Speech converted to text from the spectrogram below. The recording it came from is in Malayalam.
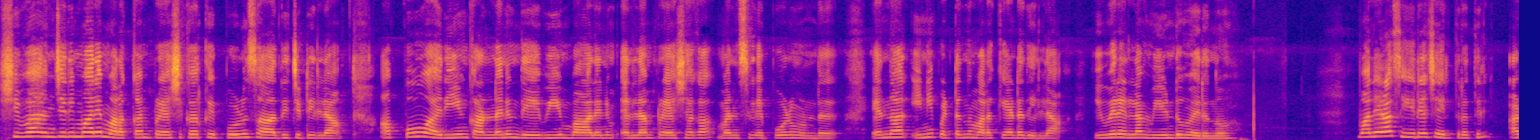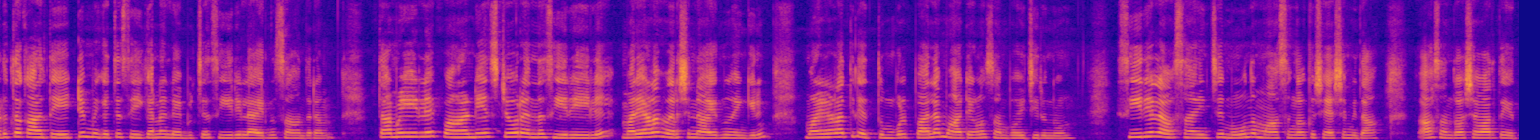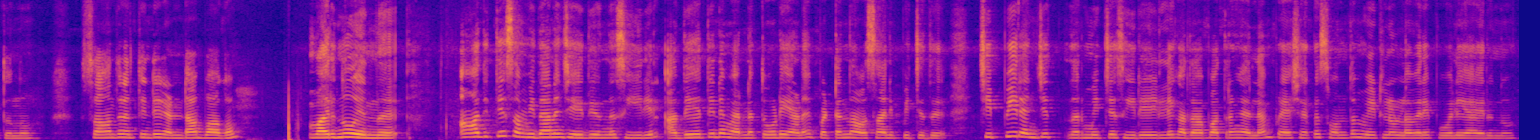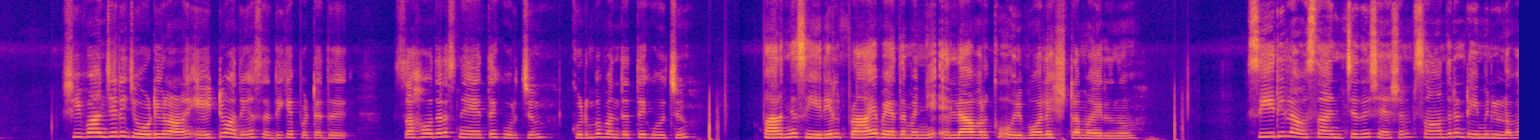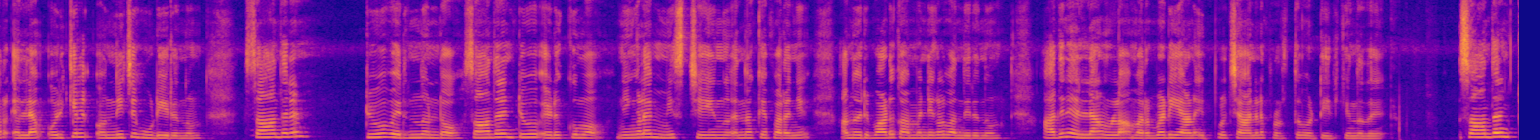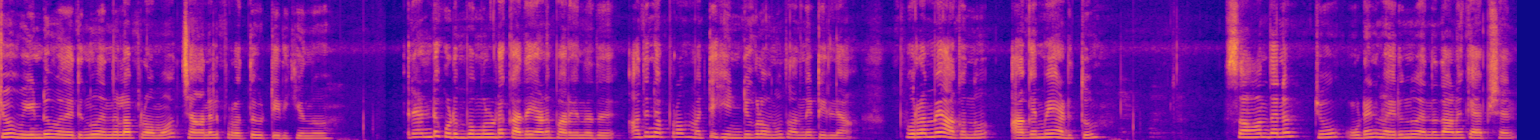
ശിവാഞ്ജലിമാരെ മറക്കാൻ പ്രേക്ഷകർക്ക് ഇപ്പോഴും സാധിച്ചിട്ടില്ല. അപ്പുവും അരിയും കണ്ണനും ദേവിയും ബാലനും എല്ലാം പ്രേക്ഷക മനസ്സിൽ എപ്പോഴും ഉണ്ട്. എന്നാൽ ഇനി പെട്ടെന്ന് മറക്കേണ്ടതില്ല. ഇവരെല്ലാം വീണ്ടും വരുന്നു. മലയാള സീരിയൽ ചരിത്രത്തിൽ അടുത്ത കാലത്ത് ഏറ്റവും മികച്ച സ്വീകരണം ലഭിച്ച സീരിയലായിരുന്നു സാന്ത്വനം. തമിഴിലെ പാണ്ഡ്യൻ സ്റ്റോർ എന്ന സീരിയലിലെ മലയാളം വേർഷൻ ആയിരുന്നുവെങ്കിലും മലയാളത്തിലെത്തുമ്പോൾ പല മാറ്റങ്ങളും സംഭവിച്ചിരുന്നു. സീരിയൽ അവസാനിച്ച് മൂന്ന് മാസങ്ങൾക്ക് ശേഷം ഇതാ ആ സന്തോഷവാർത്ത എത്തുന്നു സാന്ദ്രത്തിന്റെ രണ്ടാം ഭാഗം വരുന്നു എന്ന്. ആദിത്യ സംവിധാനം ചെയ്തിരുന്ന സീരിയൽ അദ്ദേഹത്തിന്റെ മരണത്തോടെയാണ് പെട്ടെന്ന് അവസാനിപ്പിച്ചത്. ചിപ്പി രഞ്ജിത്ത് നിർമ്മിച്ച സീരിയലിലെ കഥാപാത്രങ്ങളെല്ലാം പ്രേക്ഷകർക്ക് സ്വന്തം വീട്ടിലുള്ളവരെ പോലെയായിരുന്നു. ശിവാഞ്ജലി ജോഡികളാണ് ഏറ്റവും അധികം ശ്രദ്ധിക്കപ്പെട്ടത്. സഹോദര സ്നേഹത്തെക്കുറിച്ചും കുടുംബ ബന്ധത്തെക്കുറിച്ചും പറഞ്ഞ സീരിയൽ പ്രായഭേദമന്യേ എല്ലാവർക്കും ഒരുപോലെ ഇഷ്ടമായിരുന്നു. സീരിയൽ അവസാനിച്ചതിന് ശേഷം സാന്ത്വനം ടീമിലുള്ളവർ എല്ലാം ഒരിക്കൽ ഒന്നിച്ചു കൂടിയിരുന്നു. സാന്ത്വനം ടു വരുന്നുണ്ടോ സാധനം ടു എടുക്കുമോ നിങ്ങളെ മിസ് ചെയ്യുന്നു എന്നൊക്കെ പറഞ്ഞ് അന്ന് ഒരുപാട് കമന്റുകൾ വന്നിരുന്നു. അതിനെല്ലാം ഉള്ള മറുപടിയാണ് ഇപ്പോൾ ചാനൽ പുറത്തുവിട്ടിരിക്കുന്നത്. സാധനം ടു വീണ്ടും വരുന്നു എന്നുള്ള പ്രോമോ ചാനൽ പുറത്തുവിട്ടിരിക്കുന്നു. രണ്ട് കുടുംബങ്ങളുടെ കഥയാണ് പറയുന്നത്. അതിനപ്പുറം മറ്റ് ഹിൻഡുകളൊന്നും തന്നിട്ടില്ല. പുറമേ അകന്നു അകമേ അടുത്തും സാന്ത്വനം ടു ഉടൻ വരുന്നു എന്നതാണ് ക്യാപ്ഷൻ.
